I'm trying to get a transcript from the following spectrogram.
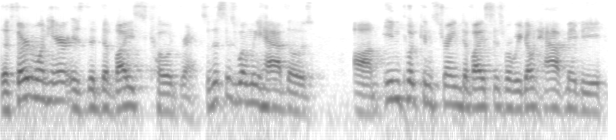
The third one here is the device code grant. So this is when we have those um, input constrained devices where we don't have maybe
